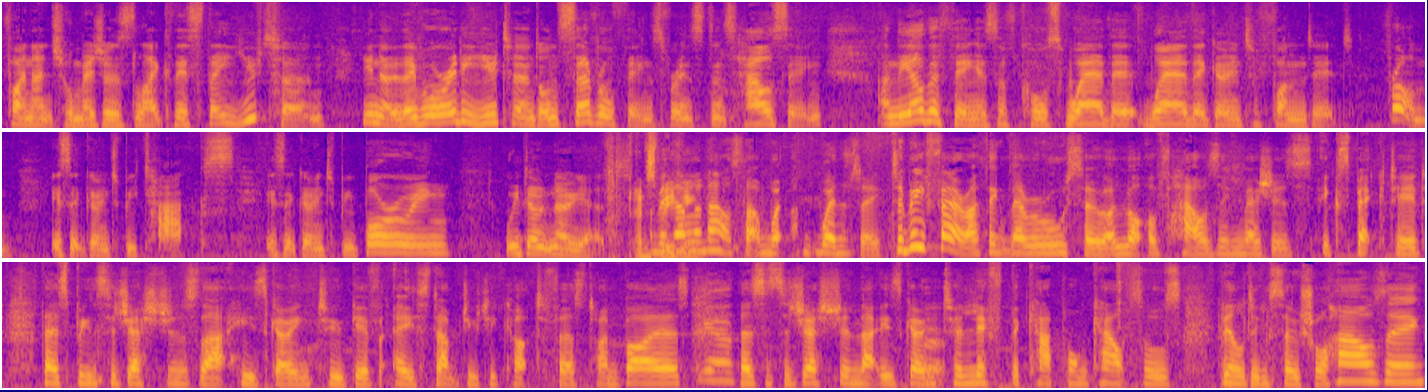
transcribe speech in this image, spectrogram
financial measures like this, they U turn. You know, they've already U turned on several things, for instance, housing. And the other thing is, of course, where they're, where they're going to fund it from. Is it going to be tax? Is it going to be borrowing? We don't know yet. And I mean, they'll announce that on Wednesday. To be fair, I think there are also a lot of housing measures expected. There's been suggestions that he's going to give a stamp duty cut to first-time buyers. Yeah. There's a suggestion that he's going but... to lift the cap on councils building social housing.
